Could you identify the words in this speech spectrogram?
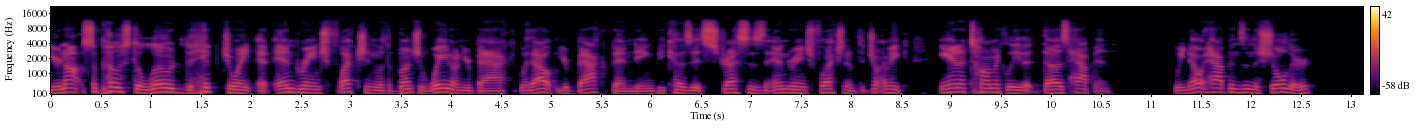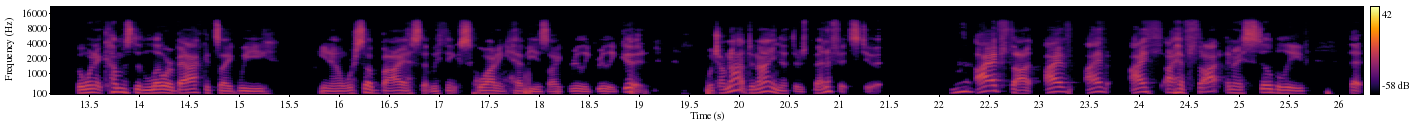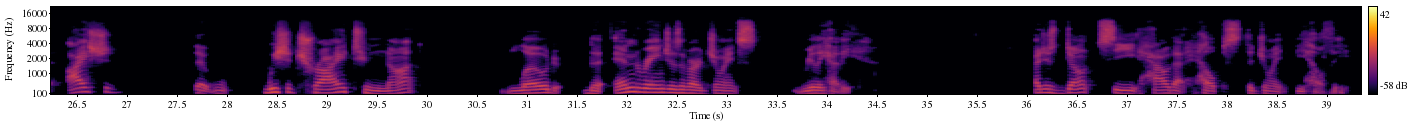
you're not supposed to load the hip joint at end range flexion with a bunch of weight on your back without your back bending because it stresses the end range flexion of the joint? I mean, anatomically, that does happen. We know it happens in the shoulder, but when it comes to the lower back, it's like we you know we're so biased that we think squatting heavy is like really really good which i'm not denying that there's benefits to it. Yeah. i've thought i've i've i i have thought and i still believe that i should that we should try to not load the end ranges of our joints really heavy. I just don't see how that helps the joint be healthy.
